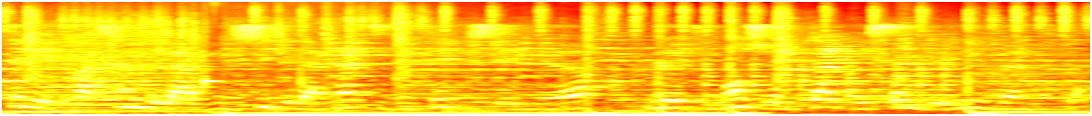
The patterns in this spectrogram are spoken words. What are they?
célébration de la vigie de la Nativité du Seigneur le dimanche 24 décembre 2023.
